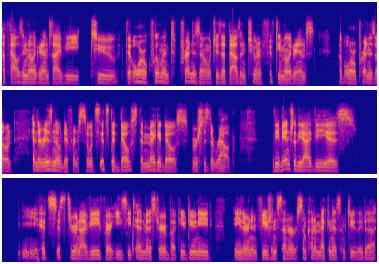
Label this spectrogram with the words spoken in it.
a thousand milligrams IV to the oral equivalent prednisone, which is 1,250 milligrams of oral prednisone, and there is no difference. So it's it's the dose, the mega dose versus the route. The advantage of the IV is it's it's through an IV, very easy to administer, but you do need either an infusion center or some kind of mechanism to do that.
